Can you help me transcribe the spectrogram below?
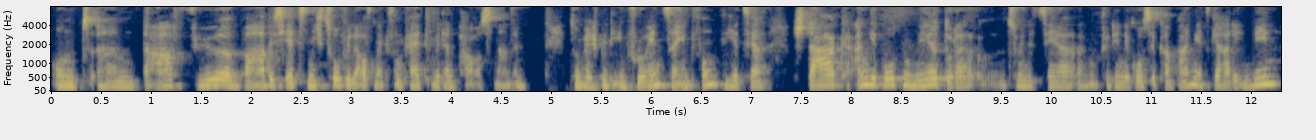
Und ähm, dafür war bis jetzt nicht so viel Aufmerksamkeit mit ein paar Ausnahmen. Zum Beispiel die Influenza-Impfung, die jetzt sehr stark angeboten wird oder zumindest sehr, ähm, für die eine große Kampagne jetzt gerade in Wien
